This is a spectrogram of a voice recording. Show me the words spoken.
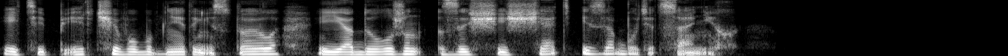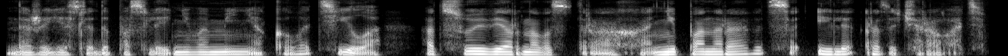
И теперь, чего бы мне это ни стоило, я должен защищать и заботиться о них даже если до последнего меня колотило от суеверного страха не понравиться или разочаровать.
